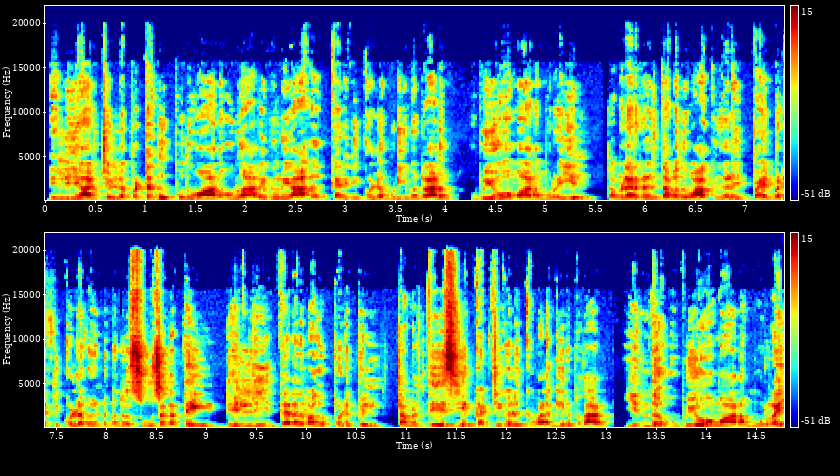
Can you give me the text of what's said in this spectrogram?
டெல்லியால் சொல்லப்பட்டது பொதுவான ஒரு அறிவுரையாக கருதி கொள்ள முடியும் என்றாலும் உபயோகமான முறையில் தமிழர்கள் தமது வாக்குகளை பயன்படுத்திக் கொள்ள வேண்டும் என்ற சூசகத்தை டெல்லி தனது வகுப்பெடுப்பில் தமிழ் தேசிய கட்சிகளுக்கு வழங்கியிருப்பதால் இந்த உபயோகமான முறை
